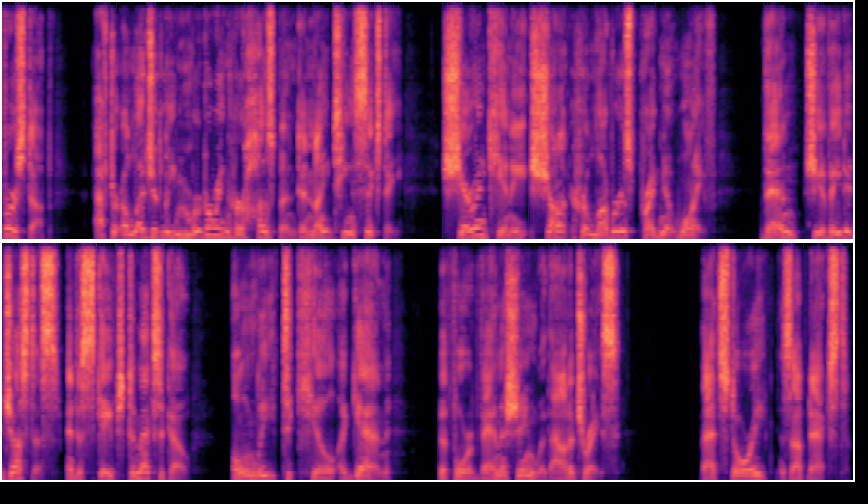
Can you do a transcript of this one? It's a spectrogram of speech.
first up, after allegedly murdering her husband in 1960, Sharon Kinney shot her lover's pregnant wife. Then she evaded justice and escaped to Mexico, only to kill again, before vanishing without a trace. That story is up next.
